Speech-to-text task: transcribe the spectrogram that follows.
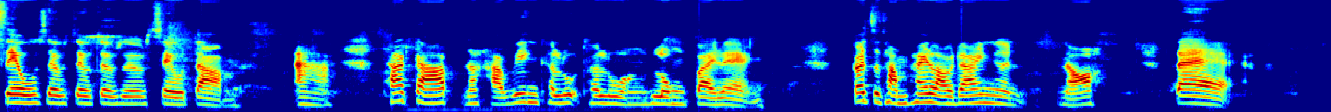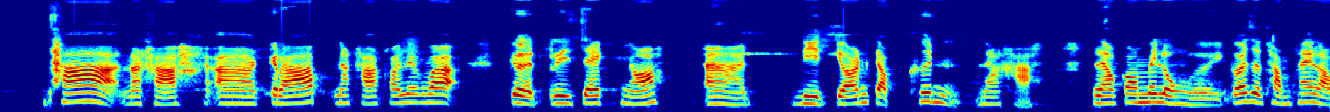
เซลล์เซลล์เซลล์เซลล์เซลล์ตาม อ่า ถ้ากราฟนะคะ วิ่งทะลุทะลวงลงไปแรง ก็จะทำให้เราได้เงินเนาะแต่ถ้านะคะอ่ากราฟนะคะเขาเรียกว่าเกิด reject เนาะอ่าดีดย้อนกลับขึ้นนะคะ แล้วก็ไม่ลงเลย ก็จะทำให้เรา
